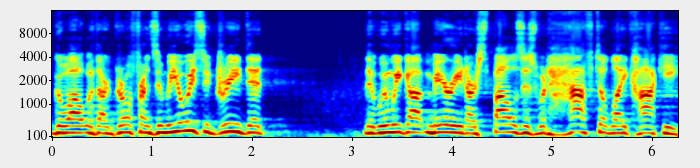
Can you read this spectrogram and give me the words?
go out with our girlfriends, and we always agreed that, that when we got married, our spouses would have to like hockey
